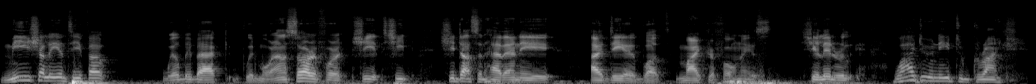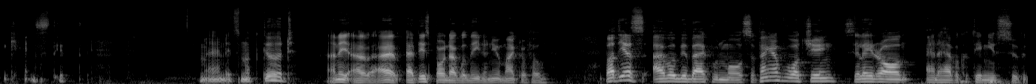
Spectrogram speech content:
me, Shelly, and Tifa will be back with more. And I'm sorry for she she she doesn't have any idea what microphone is. She literally. Why do you need to grind against it? Man, it's not good. I need. I, I, at this point, I will need a new microphone. But yes, I will be back with more. So thank you for watching. See you later on, and have a continuous super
